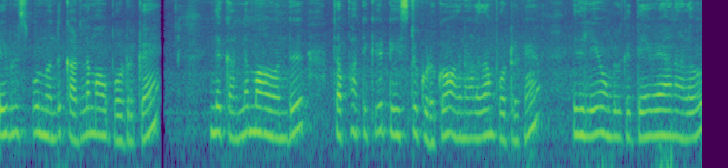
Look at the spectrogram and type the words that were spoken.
டேபிள் ஸ்பூன் வந்து கடலை மாவு போட்டிருக்கேன். இந்த கடலை மாவு வந்து சப்பாத்திக்கு டேஸ்ட்டு கொடுக்கும். அதனால தான் போட்டிருக்கேன். இதுலேயே உங்களுக்கு தேவையான அளவு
